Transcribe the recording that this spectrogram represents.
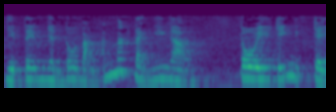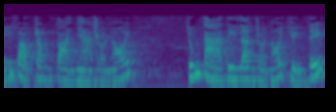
Diệp Tiêu nhìn tôi bằng ánh mắt đầy nghi ngờ. Tôi chỉ chỉ vào trong tòa nhà rồi nói, Chúng ta đi lên rồi nói chuyện tiếp.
